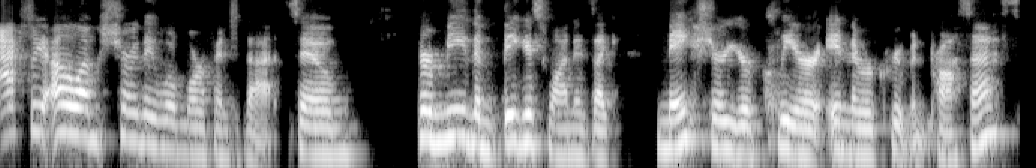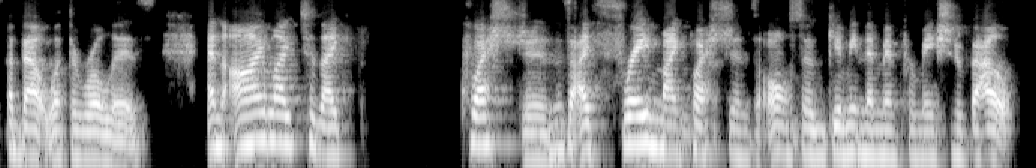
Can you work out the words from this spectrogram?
actually, oh, I'm sure they will morph into that. So for me, the biggest one is like make sure you're clear in the recruitment process about what the role is. And I like to like questions, I frame my questions also giving them information about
